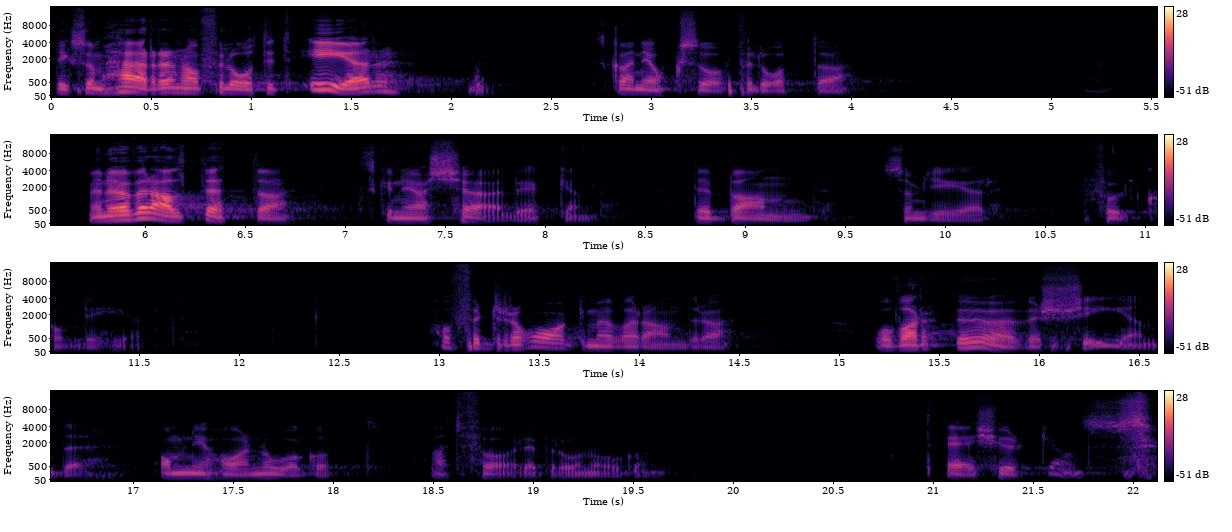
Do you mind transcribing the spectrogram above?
Liksom Herren har förlåtit er ska ni också förlåta. Men över allt detta ska ni ha kärleken, det band som ger fullkomlighet. Ha fördrag med varandra och var överseende om ni har något att förebrå någon. Det är kyrkans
